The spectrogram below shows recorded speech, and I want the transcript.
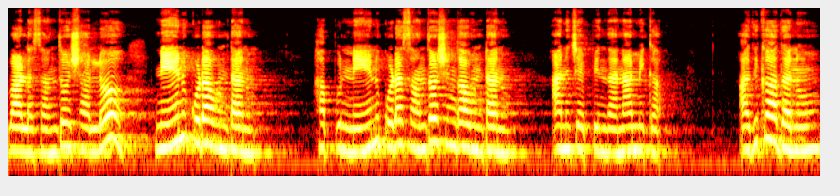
వాళ్ళ సంతోషాల్లో నేను కూడా ఉంటాను. అప్పుడు నేను కూడా సంతోషంగా ఉంటాను అని చెప్పింది అనామిక. అది కాదను.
